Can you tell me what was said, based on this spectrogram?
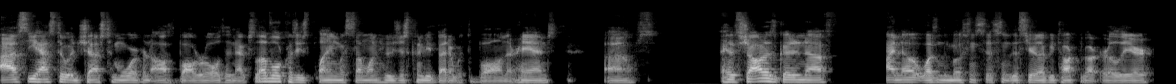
as he has to adjust to more of an off ball role at the next level because he's playing with someone who's just going to be better with the ball in their hands. Uh, his shot is good enough. I know it wasn't the most consistent this year, like we talked about earlier.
